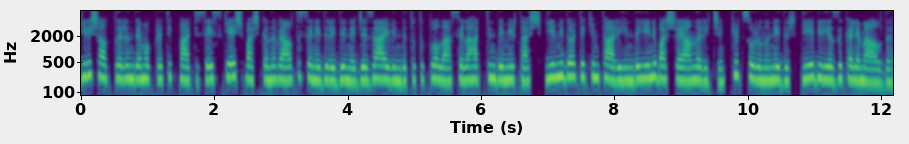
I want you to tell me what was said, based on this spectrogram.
Giriş Halkların Demokratik Partisi eski eş başkanı ve 6 senedir Edirne cezaevinde tutuklu olan Selahattin Demirtaş, 24 Ekim tarihinde yeni başlayanlar için, Kürt sorunu nedir, diye bir yazı kaleme aldı.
